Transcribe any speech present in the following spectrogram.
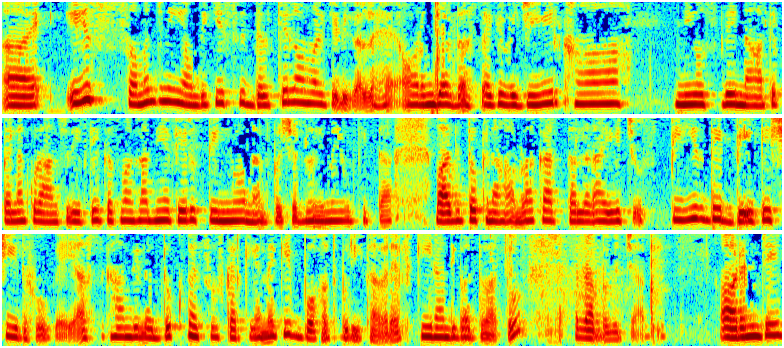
ਅਹ, ਇਹ ਸਮਝ ਨਹੀਂ ਆਉਂਦੀ ਕਿ ਇਸ ਵਿੱਚ ਦਿਲ ਤੇ ਲਾਉਣ ਵਾਲੀ ਕਿਹੜੀ ਗੱਲ ਹੈ। ਔਰੰਗਜ਼ੇਬ ਦੱਸਦਾ ਹੈ ਕਿ ਵਜ਼ੀਰ ਖਾਨ ਨੇ ਉਸ ਦੇ ਨਾਂ ਤੇ ਪਹਿਲਾਂ ਕੁਰਾਨ ਸ਼ਰੀਫ ਦੀਆਂ ਕਸਮਾਂ ਖਾਧੀਆਂ, ਫਿਰ ਉਸ ਪੀਰ ਨੂੰ ਅਨੰਦਪੁਰ ਛੱਡਣ ਲਈ ਮਜਬੂਰ ਕੀਤਾ। ਬਾਅਦ ਵਿੱਚ ਧੋਖੇ ਨਾਲ ਹਮਲਾ ਕਰਤਾ। ਲੜਾਈ ਵਿੱਚ ਉਸ ਪੀਰ ਦੇ ਬੇਟੇ ਸ਼ਹੀਦ ਹੋ ਗਏ। ਅਸਤ ਖਾਨ ਦਿਲੋਂ ਦੁੱਖ ਮਹਿਸੂਸ ਕਰਕੇ ਕਹਿੰਦਾ ਕਿ ਬਹੁਤ ਬੁਰੀ ਖਬਰ ਹੈ। ਫਕੀਰਾਂ ਦੀ ਬਦਦੁਆ ਤੋਂ ਰੱਬ ਬਚਾਵੇ ਔਰੰਗਜ਼ੇਬ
